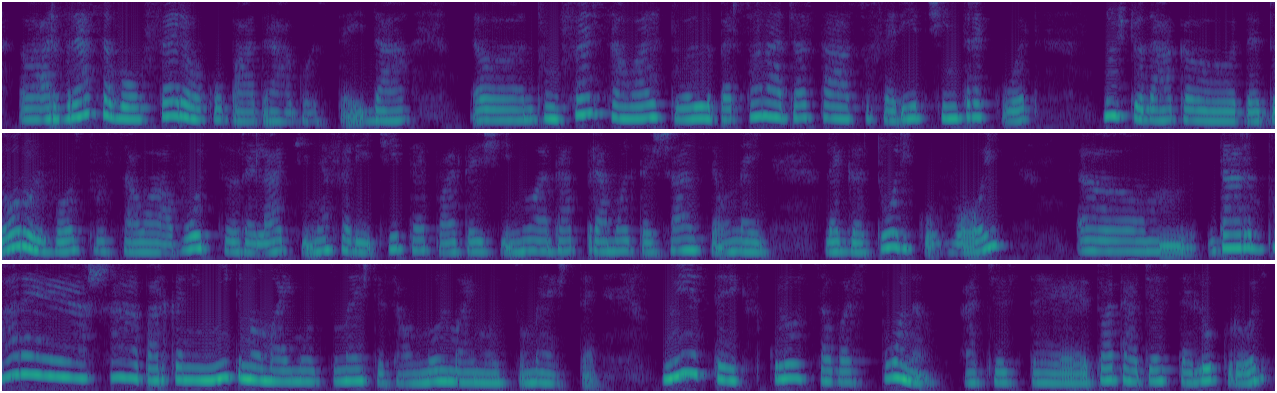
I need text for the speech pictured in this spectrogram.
Uh, ar vrea să vă ofere o cupă a dragostei, da? Uh, într-un fel sau altul, persoana aceasta a suferit și în trecut, nu știu dacă de dorul vostru sau a avut relații nefericite, poate și nu a dat prea multe șanse unei legături cu voi, um, dar pare așa, parcă nimic nu mai mulțumește sau nu-l mai mulțumește. Nu este exclus să vă spună aceste, toate aceste lucruri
